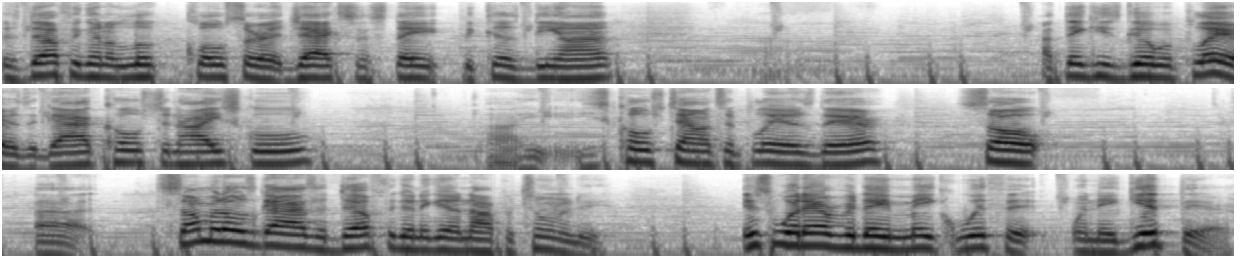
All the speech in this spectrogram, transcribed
is definitely going to look closer at Jackson State because Deion, I think he's good with players. The guy coached in high school. Uh, he, he's coached talented players there. So uh, some of those guys are definitely going to get an opportunity. It's whatever they make with it when they get there.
